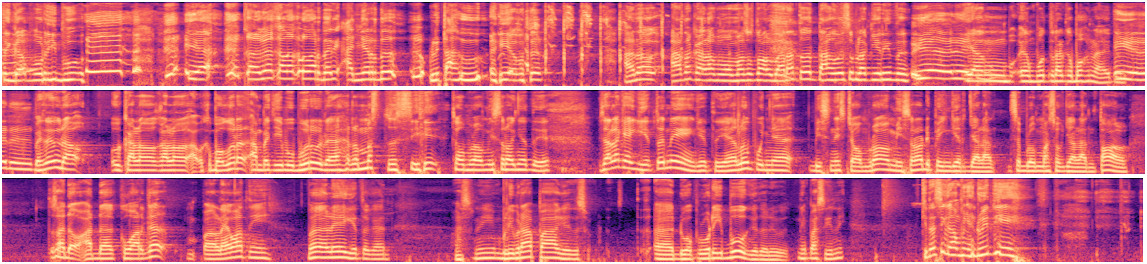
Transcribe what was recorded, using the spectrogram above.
tiga puluh ribu. Iya, kalau nggak kalau keluar dari Anyer tuh beli tahu. Iya bener. Atau atau kalau mau masuk tol barat tuh tahu sebelah kiri tuh. Iya, bener. Yang yang putaran ke bawah nah itu. Iya, bener. Biasanya udah kalau kalau ke Bogor sampai Cibubur udah lemes tuh si combro misronya tuh ya. Misalnya kayak gitu nih gitu ya. Lu punya bisnis combro misro di pinggir jalan sebelum masuk jalan tol. Terus ada ada keluarga eh, lewat nih. Balik gitu kan. Mas ini beli berapa gitu. Dua puluh ribu gitu. Ini pas ini. Kita sih gak punya duit nih.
